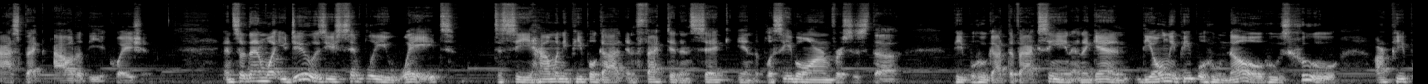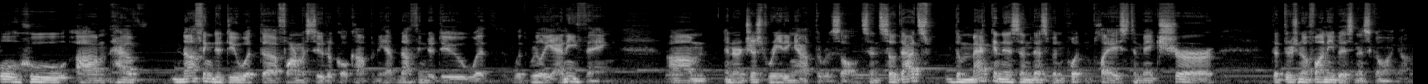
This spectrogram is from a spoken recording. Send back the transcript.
aspect out of the equation. And so then what you do is you simply wait to see how many people got infected and sick in the placebo arm versus the people who got the vaccine. And again, the only people who know who's who are people who um, have nothing to do with the pharmaceutical company, have nothing to do with, with really anything. Um, and are just reading out the results. And so that's the mechanism that's been put in place to make sure that there's no funny business going on.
